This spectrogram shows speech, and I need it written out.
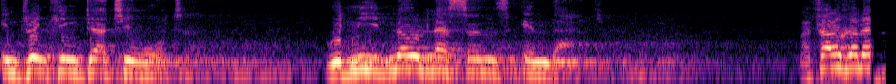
in drinking dirty water. We need no lessons in that. My fellow Ghanaians,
